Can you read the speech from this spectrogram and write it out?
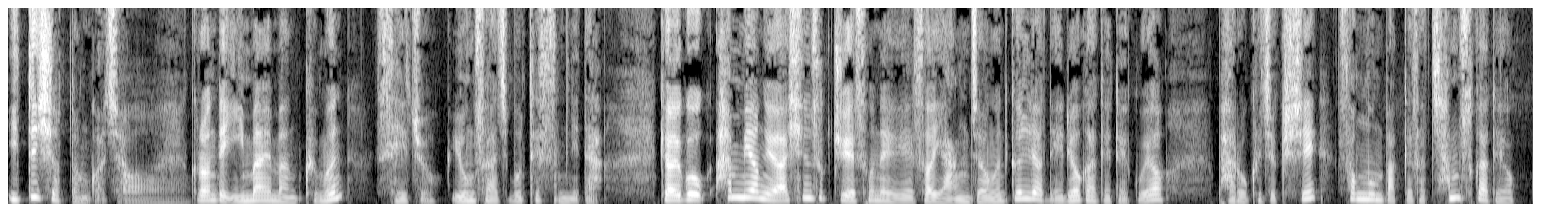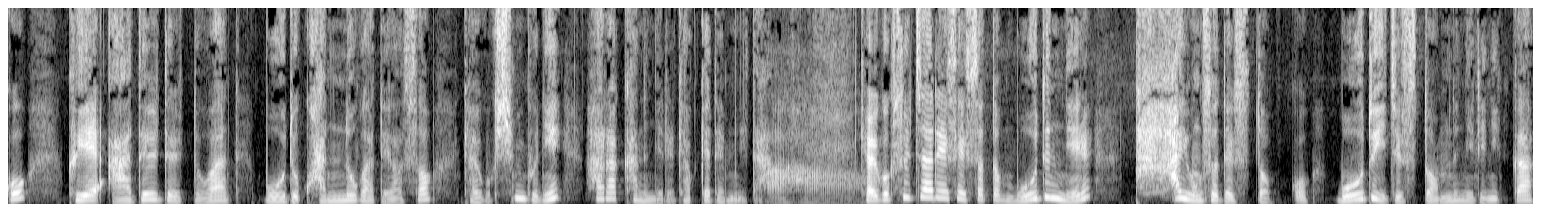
이 뜻이었던 거죠. 어. 그런데 이 말만큼은 세조 용서하지 못했습니다. 결국 한명회와 신숙주의 손에 의해서 양정은 끌려 내려가게 되고요. 바로 그 즉시 성문 밖에서 참수가 되었고 그의 아들들 또한 모두 관노가 되어서 결국 신분이 하락하는 일을 겪게 됩니다. 아하. 결국 술자리에서 있었던 모든 일 다 용서될 수도 없고 모두 잊을 수도 없는 일이니까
